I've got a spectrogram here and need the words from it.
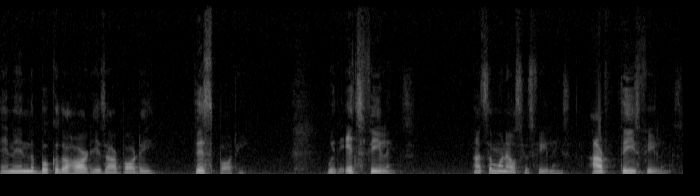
And in the book of the heart is our body, this body, with its feelings, not someone else's feelings, our, these feelings,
